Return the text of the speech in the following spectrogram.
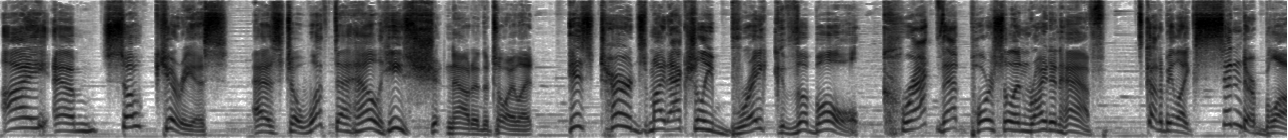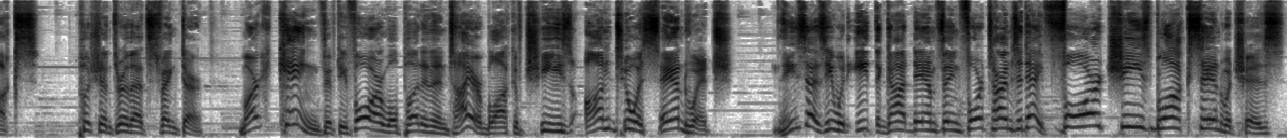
I am so curious as to what the hell he's shitting out in the toilet. His turds might actually break the bowl, crack that porcelain right in half. It's got to be like cinder blocks pushing through that sphincter. Mark King, 54, will put an entire block of cheese onto a sandwich. He says he would eat the goddamn thing four times a day. Four cheese block sandwiches.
